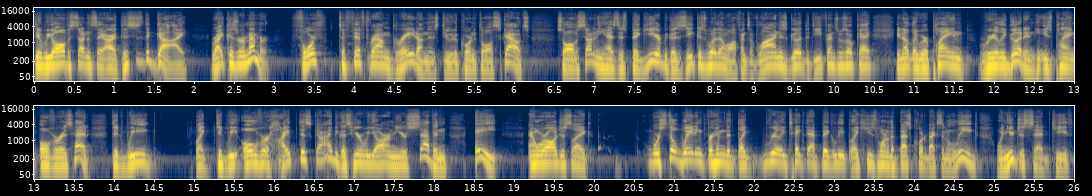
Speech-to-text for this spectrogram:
did we all of a sudden say, all right, this is the guy, right? Because remember, fourth to fifth round grade on this dude according to all scouts. So all of a sudden he has this big year because Zeke is with him. Offensive line is good. The defense was okay. You know, like we were playing really good, and he's playing over his head. Did we? Like, did we overhype this guy? Because here we are in year seven, eight, and we're all just like, we're still waiting for him to like really take that big leap. Like he's one of the best quarterbacks in the league. When you just said Keith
